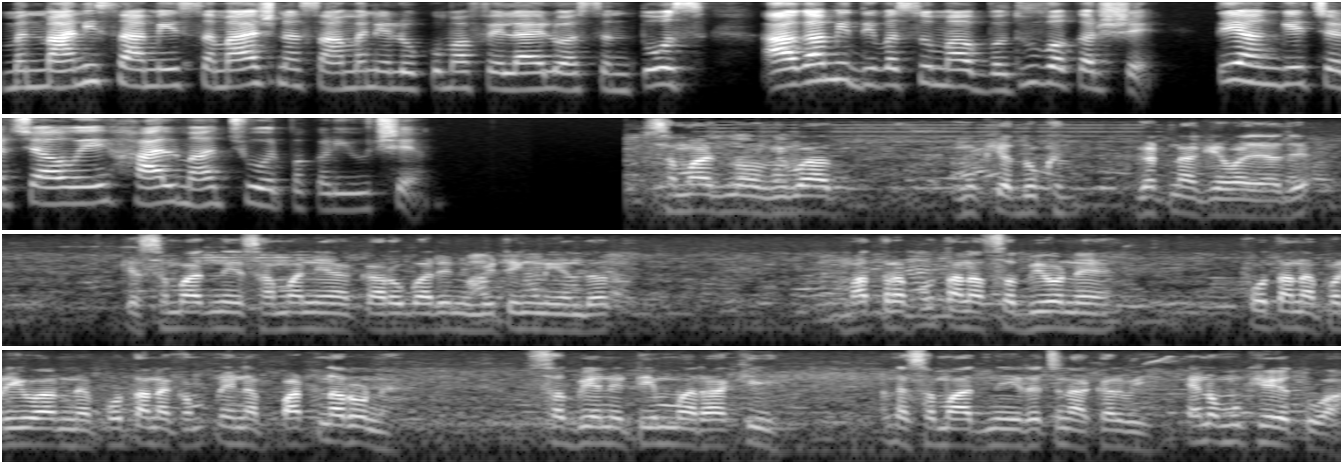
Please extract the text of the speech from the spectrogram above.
મનમાની સામે સમાજના સામાન્ય લોકોમાં ફેલાયેલો અસંતોષ આગામી દિવસોમાં વધુ વકરશે તે અંગે ચર્ચાઓએ હાલમાં જોર પકડ્યું છે. સમાજનો વિવાદ મુખ્ય દુઃખ ઘટના કહેવાય આજે કે સમાજની સામાન્ય કારોબારીની મિટિંગની અંદર માત્ર પોતાના સભ્યોને, પોતાના પરિવારને, પોતાના કંપનીના પાર્ટનરોને સભ્યની ટીમમાં રાખી અને સમાજની રચના કરવી. એનો મુખ્ય હેતુ આ.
